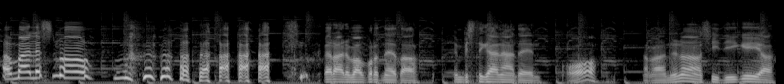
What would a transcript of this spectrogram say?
Ang malas mo! Pero ano ba fruit na ito? Imbestigahan natin. Oh, naka ano na, CDK ah.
